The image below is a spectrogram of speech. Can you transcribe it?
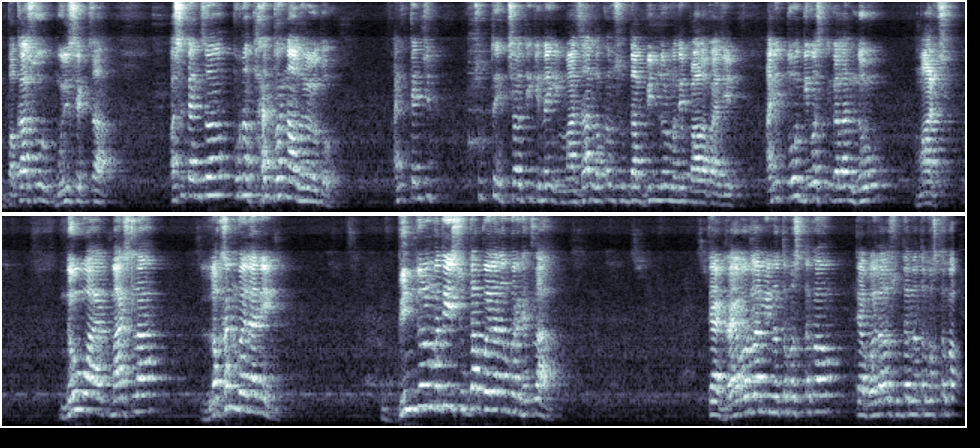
बकासूर मोली शेठचा असं त्यांचं पूर्ण भारतभर नाव झालं होतं. आणि त्यांची सुप्त इच्छा होती की नाही माझा लखन सुद्धा बिनजोडमध्ये पळाला पाहिजे. आणि तो दिवस निघाला नऊ मार्च. नऊ वा- मार्चला लखन बैलाने बिनजोडमध्ये सुद्धा पहिला नंबर घेतला. त्या ड्रायव्हरला मी नतमस्तक आहो. त्या बैलाला सुद्धा नतमस्तक आहो.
